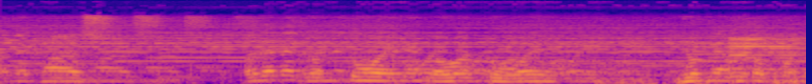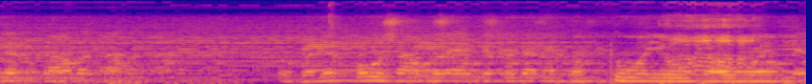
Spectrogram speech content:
અને ખાસ બધાને ગમતું હોય ને ગવતું હોય, જો કે આમ તો ભજન ગાવતા તો ભજન બહુ સાંભળે એટલે બધાને ગમતું હોય એવું ગાવું હોય એટલે.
